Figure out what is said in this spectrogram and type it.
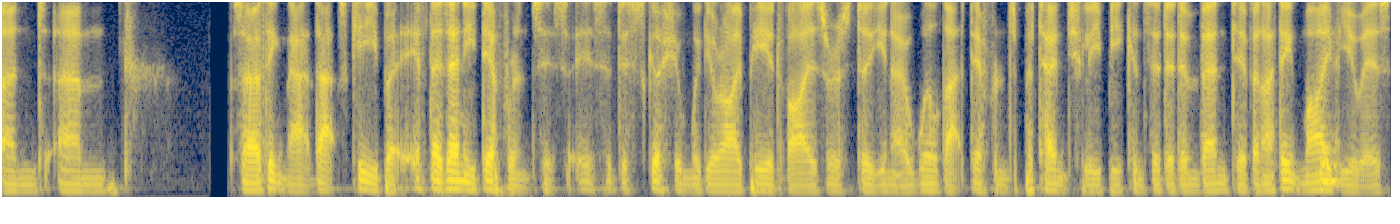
And um, so I think that that's key. But if there's any difference, it's it's a discussion with your IP advisor as to you know will that difference potentially be considered inventive? And I think my yeah. view is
